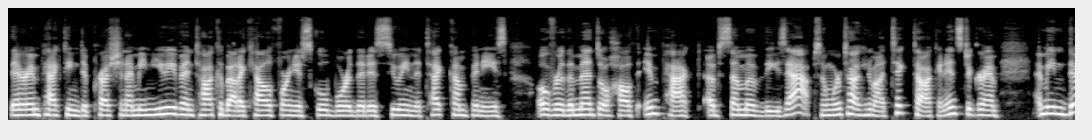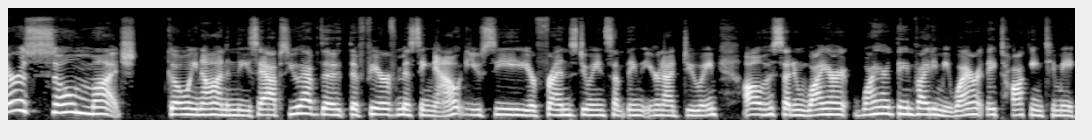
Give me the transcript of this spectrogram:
They're impacting depression. I mean, you even talk about a California school board that is suing the tech companies over the mental health impact of some of these apps. And we're talking about TikTok and Instagram. I mean, there is so much going on in these apps you have the the fear of missing out you see your friends doing something that you're not doing all of a sudden why aren't why aren't they inviting me why aren't they talking to me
